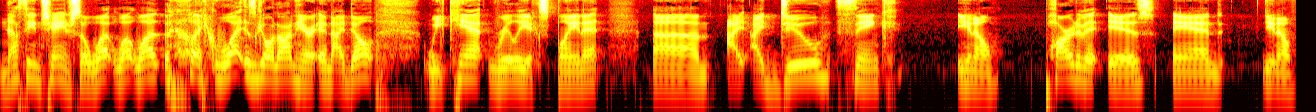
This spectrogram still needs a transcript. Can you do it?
Nothing changed. So what what what like what is going on here? And I don't we can't really explain it. Um, I I do think, you know, part of it is, and you know,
